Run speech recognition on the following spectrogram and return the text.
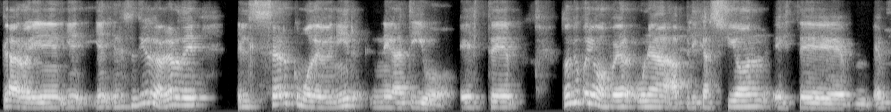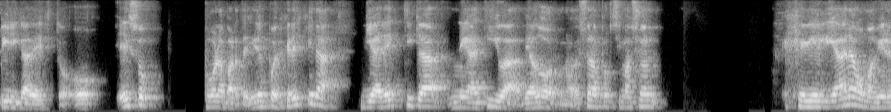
Claro, y, en el sentido de hablar de el ser como devenir negativo, este, ¿dónde podríamos ver una aplicación este, empírica de esto? O eso por una parte. Y después, ¿crees que la dialéctica negativa de Adorno es una aproximación hegeliana o más bien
